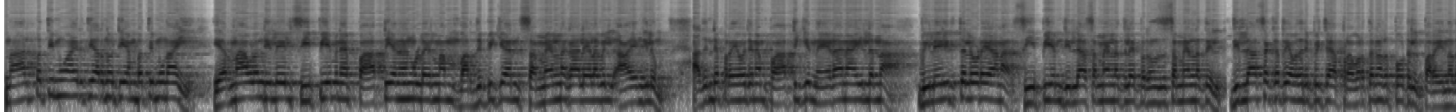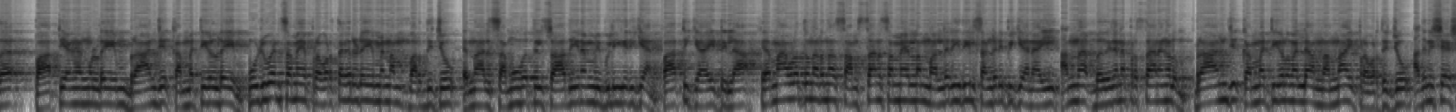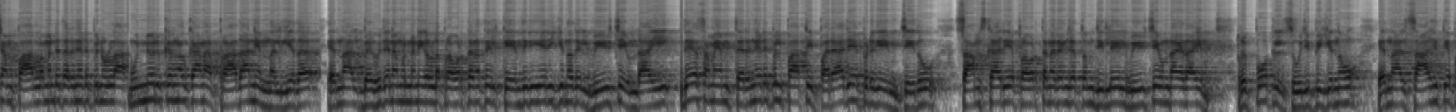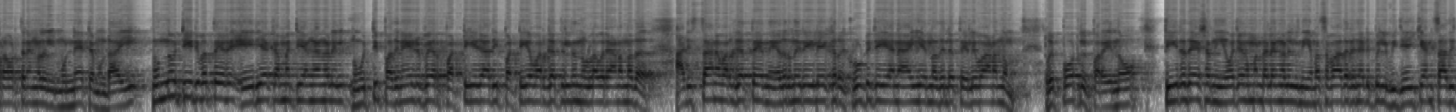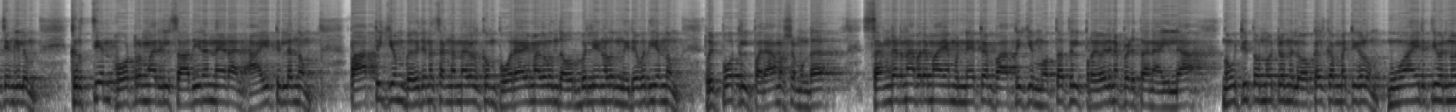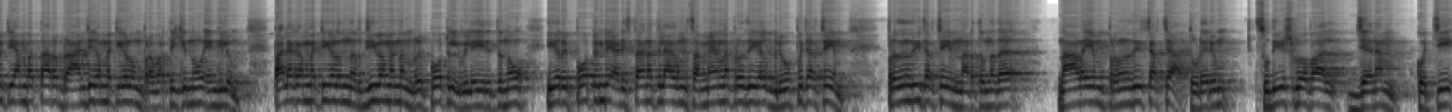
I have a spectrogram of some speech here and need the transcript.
നാൽപ്പത്തി മൂവായിരത്തി അറുന്നൂറ്റി എൺപത്തി മൂന്നായി എറണാകുളം ജില്ലയിൽ സി പി എമ്മിന് പാർട്ടി അംഗങ്ങളുടെ എണ്ണം വർദ്ധിപ്പിക്കാൻ സമ്മേളന കാലയളവിൽ ആയെങ്കിലും അതിന്റെ പ്രയോജനം പാർട്ടിക്ക് നേടാനായില്ലെന്ന വിലയിരുത്തലോടെയാണ് സി പി എം ജില്ലാ സമ്മേളനത്തിലെ പ്രതിനിധി സമ്മേളനത്തിൽ ജില്ലാ സെക്രട്ടറി അവതരിപ്പിച്ച പ്രവർത്തന റിപ്പോർട്ടിൽ പറയുന്നത്. പാർട്ടി അംഗങ്ങളുടെയും ബ്രാഞ്ച് കമ്മിറ്റികളുടെയും മുഴുവൻ സമയ പ്രവർത്തകരുടെയും എണ്ണം വർദ്ധിച്ചു. എന്നാൽ സമൂഹത്തിൽ സ്വാധീനം വിപുലീകരിക്കാൻ പാർട്ടിക്കായിട്ടില്ല. എറണാകുളത്ത് നടന്ന സംസ്ഥാന സമ്മേളനം നല്ല രീതിയിൽ സംഘടിപ്പിക്കാനായി അന്ന് ബഹുജന പ്രസ്ഥാനങ്ങളും ബ്രാഞ്ച് കമ്മിറ്റികളുമെല്ലാം നന്നായി പ്രവർത്തിച്ചു. അതിനുശേഷം പാർലമെന്റ് തെരഞ്ഞെടുപ്പിനുള്ള മുന്നൊരുക്കങ്ങൾക്കാണ് പ്രാധാന്യം നൽകിയത്. എന്നാൽ ബഹുജന മുന്നണികളുടെ പ്രവർത്തനത്തിൽ കേന്ദ്രീകരിക്കുന്നതിൽ വീഴ്ചയുണ്ടായി. ഇതേസമയം തെരഞ്ഞെടുപ്പിൽ പാർട്ടി പരാജയപ്പെടുകയും ചെയ്തു. സാംസ്കാരിക പ്രവർത്തന രംഗത്തും ജില്ലയിൽ വീഴ്ചയുണ്ടായതായും റിപ്പോർട്ടിൽ സൂചിപ്പിക്കുന്നു. എന്നാൽ സാഹിത്യ പ്രവർത്തനങ്ങളിൽ മുന്നേറ്റമുണ്ടായി. മുന്നൂറ്റി ഇരുപത്തിയേഴ് ഏരിയ കമ്മിറ്റി അംഗങ്ങളിൽ നൂറ്റി പതിനേഴ് പേർ പട്ടികജാതി പട്ടികവർഗത്തിൽ നിന്നുള്ളവരാണെന്നത് അടിസ്ഥാന വർഗത്തെ നേതൃനിരയിലേക്ക് റിക്രൂട്ട് ചെയ്യാനായി എന്നതിന്റെ തെളിവാണെന്നും റിപ്പോർട്ടിൽ പറയുന്നു. തീരദേശ നിയോജക മണ്ഡലങ്ങളിൽ നിയമസഭാ തെരഞ്ഞെടുപ്പിൽ വിജയിക്കാൻ സാധിച്ചെങ്കിലും ക്രിസ്ത്യൻ വോട്ടർമാരിൽ സ്വാധീനം നേടാൻ ആയിട്ടില്ലെന്നും പാർട്ടിക്കും ബഹുജന സംഘടനകൾക്കും പോരായ്മകളും ദൗർബല്യങ്ങളും നിരവധിയെന്നും റിപ്പോർട്ടിൽ പരാമർശമുണ്ട്. സംഘടനാപരമായ മുന്നേറ്റം പാർട്ടിക്ക് മൊത്തത്തിൽ പ്രയോജനപ്പെടുത്താനായില്ല. നൂറ്റി തൊണ്ണൂറ്റൊന്ന് ലോക്കൽ കമ്മിറ്റികളും മൂവായിരത്തി ഒരുന്നൂറ്റി അമ്പത്തി ആറ് ബ്രാഞ്ച് കമ്മിറ്റികളും പ്രവർത്തിക്കുന്നു എങ്കിലും പല കമ്മിറ്റികളും നിർജീവമെന്നും റിപ്പോർട്ടിൽ വിലയിരുത്തുന്നു. ഈ റിപ്പോർട്ടിന്റെ അടിസ്ഥാനത്തിലാകും സമ്മേളന പ്രതികൾ ഗ്രൂപ്പ് ചർച്ചയും പ്രതിനിധി ചർച്ചയും നടത്തുന്നത്. നാളെയും പ്രതിനിധി ചർച്ച തുടരും. സുധീഷ് ഗോപാൽ ജനം കൊച്ചി.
